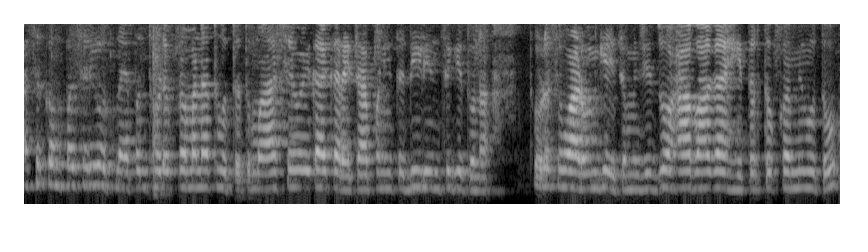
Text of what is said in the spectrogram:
असं कंपल्सरी होत नाही पण थोड्या प्रमाणात होतं तर मग अशा वेळी काय करायचं आपण इथं दीड इंच घेतो ना थोडंसं वाढवून घ्यायचं म्हणजे जो हा भाग आहे तर तो कमी होतो.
